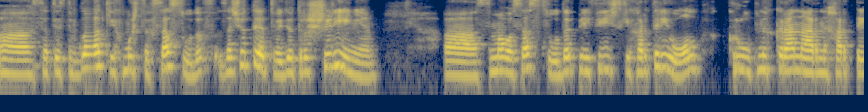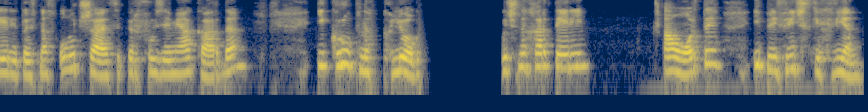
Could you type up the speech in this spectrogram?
А, соответственно, в гладких мышцах сосудов за счет этого идет расширение а, самого сосуда, периферических артериол, крупных коронарных артерий, то есть у нас улучшается перфузия миокарда, и крупных легочных артерий, аорты и периферических вен.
